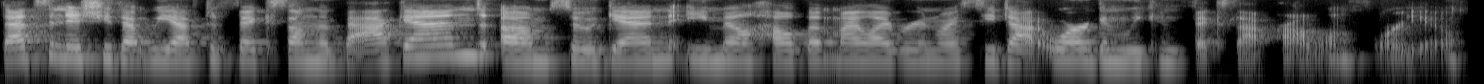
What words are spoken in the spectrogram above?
That's an issue that we have to fix on the back end. Um, so again, email help at mylibrarynyc.org and we can fix that problem for you.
